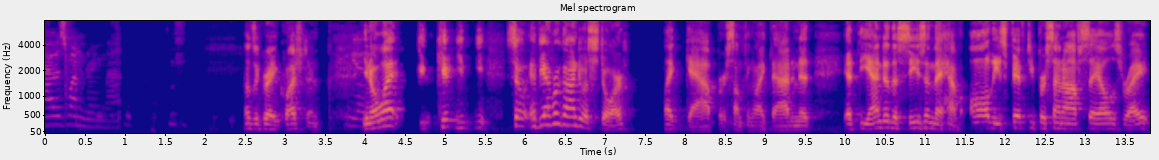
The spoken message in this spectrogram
I was wondering that. That's a great question. Yes. You know what? So, have you ever gone to a store like Gap or something like that, and at at the end of the season they have all these fifty percent off sales, right?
